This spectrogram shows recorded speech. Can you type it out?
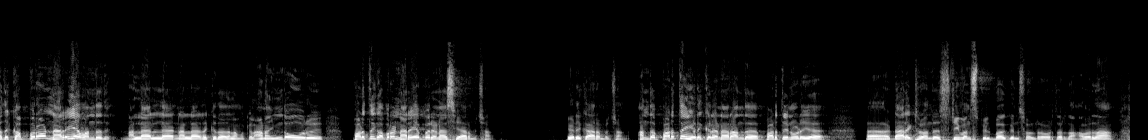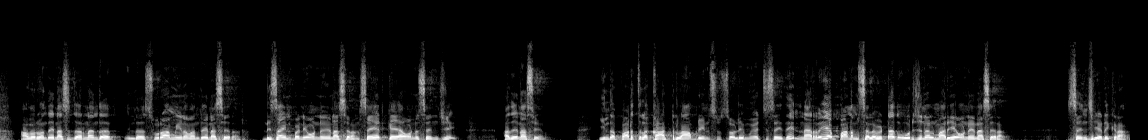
அதுக்கப்புறம் நிறைய வந்தது. நல்லா இல்லை நல்லா இருக்குது அதெல்லாம் முக்கியம் ஆனால் இந்த ஒரு படத்துக்கு அப்புறம் நிறைய பேர் என்ன செய்ய ஆரம்பித்தாங்க எடுக்க ஆரம்பித்தாங்க அந்த படத்தை எடுக்கிற நேரம் அந்த படத்தினுடைய டைரக்டர் வந்து ஸ்டீவன் ஸ்பில்பர்க்னு சொல்கிற ஒருத்தர் தான். அவர் தான் அவர் வந்து என்ன செஞ்சாருன்னா இந்த இந்த சுறா மீனை வந்து என்ன செய்கிறார் டிசைன் பண்ணி ஒன்று என்ன செய்கிறாங்க செயற்கையாக ஒன்று செஞ்சு அது என்ன செய்யணும்? இந்த படத்தில் காட்டலாம் அப்படின்னு சொல்லி முயற்சி செய்து நிறைய பணம் செலவிட்டு அது ஒரிஜினல் மாதிரியே ஒன்று என்ன செய்கிறாங்க செஞ்சு எடுக்கிறாங்க.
